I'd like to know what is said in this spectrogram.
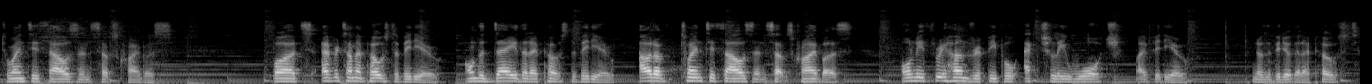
20,000 subscribers. But every time I post a video, on the day that I post the video, out of 20,000 subscribers, only 300 people actually watch my video, you know, the video that I post.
